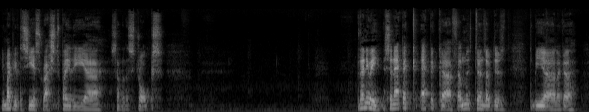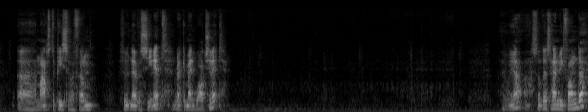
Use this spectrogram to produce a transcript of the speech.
You might be able to see us rushed by the uh, some of the strokes. But anyway, it's an epic, epic uh, film. It turns out to be uh, like a, a masterpiece of a film. If you've never seen it, recommend watching it. There we are. So there's Henry Fonda.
